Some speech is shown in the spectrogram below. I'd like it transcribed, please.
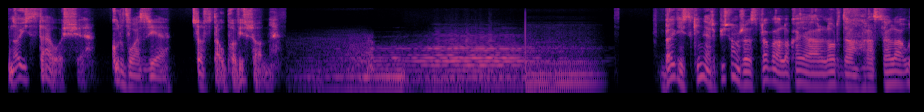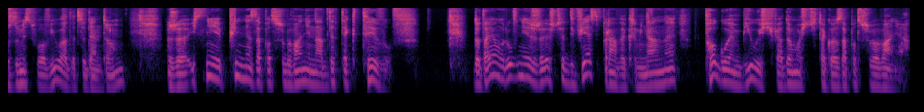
No i stało się. Courvoisier został powieszony. Beck i Skinner piszą, że sprawa lokaja Lorda Russella uzmysłowiła decydentom, że istnieje pilne zapotrzebowanie na detektywów. Dodają również, że jeszcze dwie sprawy kryminalne pogłębiły świadomość tego zapotrzebowania.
